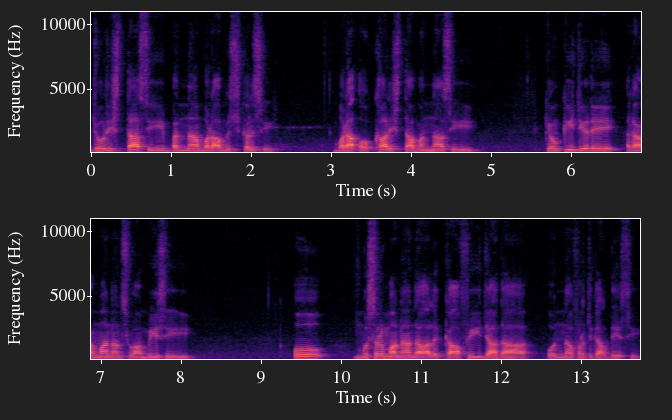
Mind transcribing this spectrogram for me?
ਜੋ ਰਿਸ਼ਤਾ ਸੀ ਬੰਨਾ ਬੜਾ ਮੁਸ਼ਕਲ ਸੀ। ਬੜਾ ਔਖਾ ਰਿਸ਼ਤਾ ਬੰਨਾ ਸੀ ਕਿਉਂਕਿ ਜਿਹੜੇ ਰਾਮਾਨੰਦ ਸਵਾਮੀ ਸੀ, ਉਹ ਮੁਸਲਮਾਨਾਂ ਨਾਲ ਕਾਫੀ ਜ਼ਿਆਦਾ ਉਹ ਨਫ਼ਰਤ ਕਰਦੇ ਸੀ।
